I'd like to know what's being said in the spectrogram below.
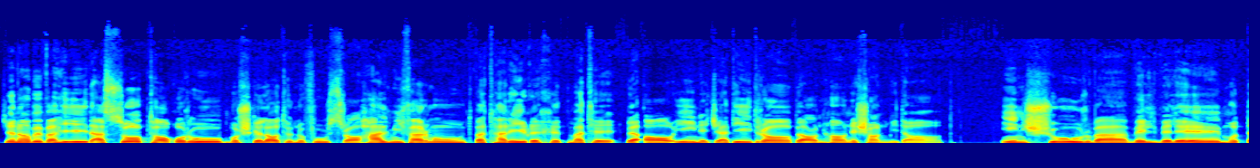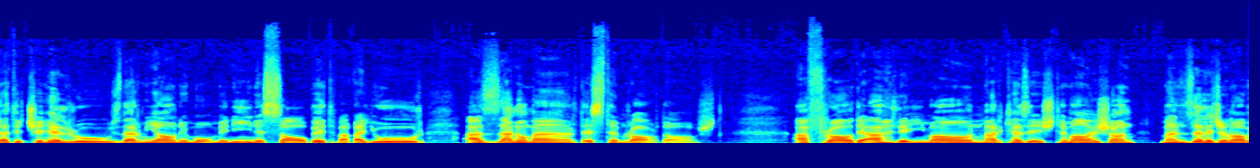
جناب وحید از صبح تا غروب مشکلات نفوس را حل می‌فرمود و طریق خدمت به آین جدید را به آنها نشان می‌داد. این شور و ولوله مدت چهل روز در میان مؤمنین ثابت و غیور از زن و مرد استمرار داشت. افراد اهل ایمان مرکز اجتماعشان منزل جناب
